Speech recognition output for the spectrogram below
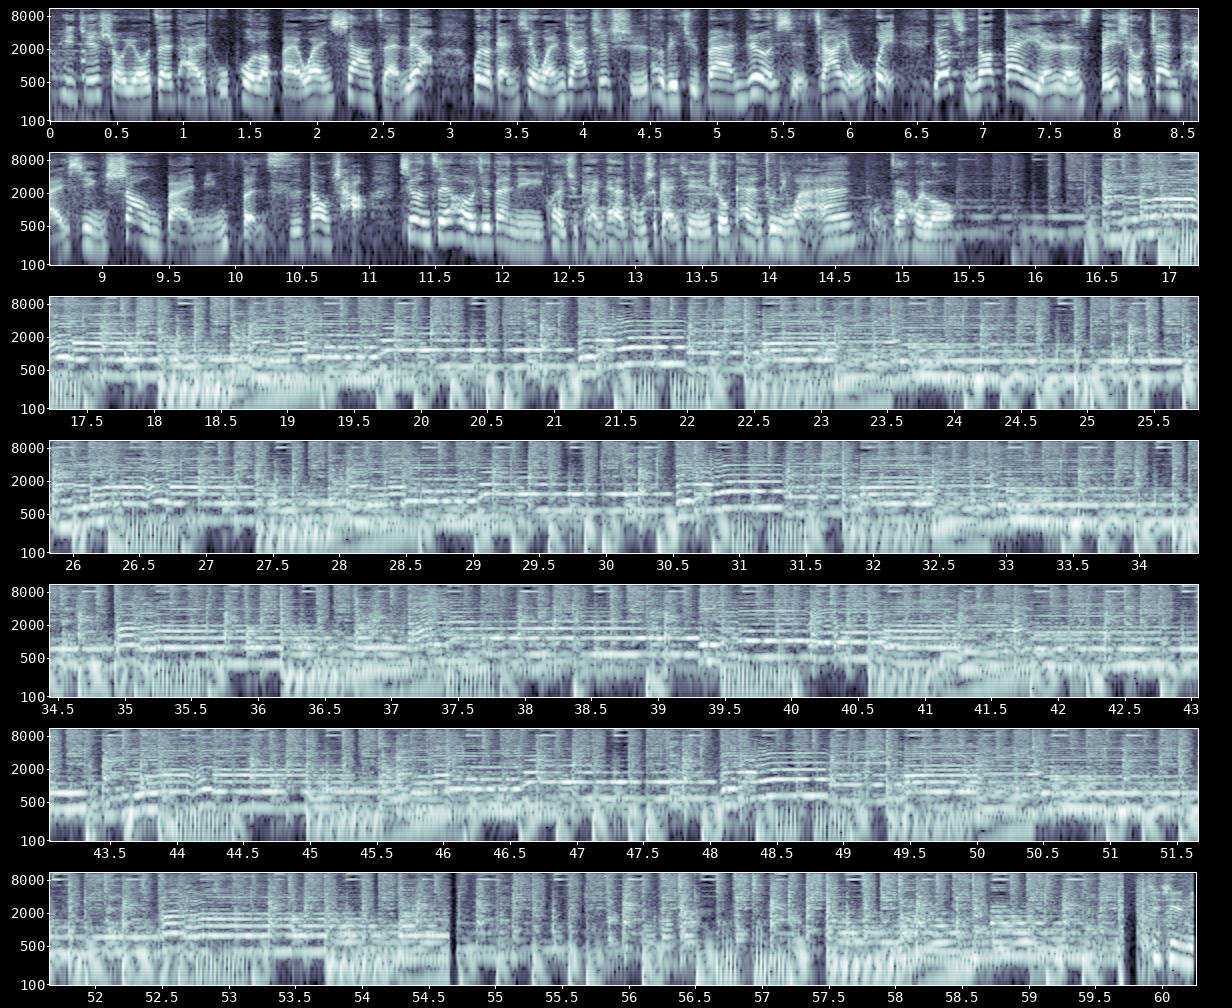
RPG 手游在台突破了百万下载量，为了感谢玩家支持，特别举办热血加油会，邀请到代言人 Special 站台，吸引上百名粉丝到场。新闻最后就带您一块去看看，同时感谢您收看，祝您晚安，我们再会喽。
